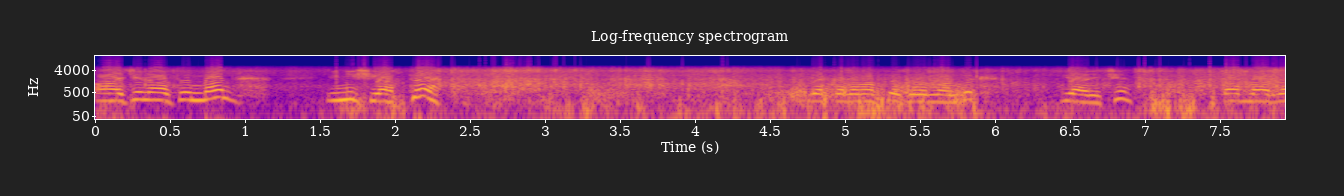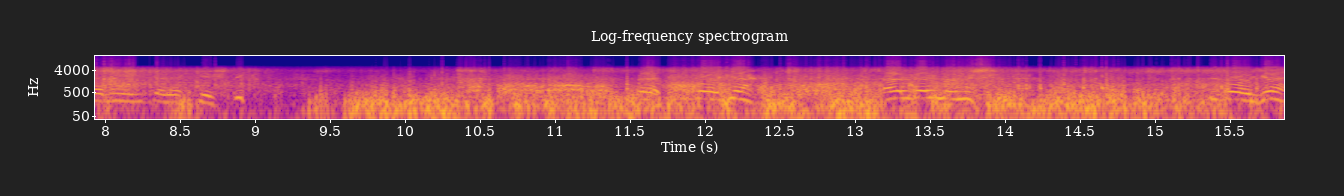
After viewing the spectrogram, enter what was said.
Ağacın altından iniş yaptı. Yakalamakta zorlandık. An için. Damlardan evet geçtik. Evet bu bölge el değmemiş bir bölge.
